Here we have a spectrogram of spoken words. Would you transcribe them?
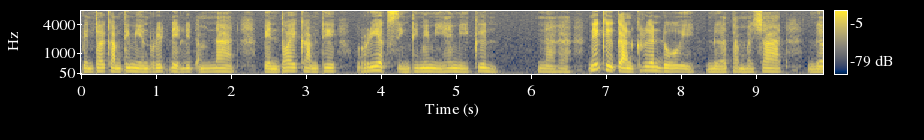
เป็นถ้อยคำที่มีฤทธิ์เดชฤทธิ์อำนาจ เป็นถ้อยคำที่เรียกสิ่งที่ไม่มีให้มีขึ้น นะคะนี่คือการเคลื่อนโดยเหนือธรรมชาติ เหนือ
